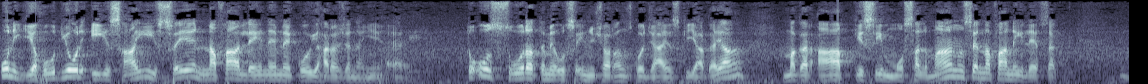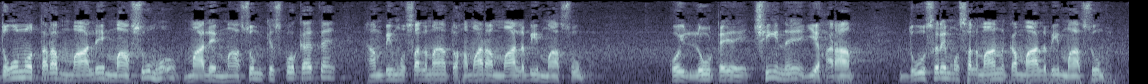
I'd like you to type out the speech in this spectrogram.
ان یہودی اور عیسائی سے نفع لینے میں کوئی حرج نہیں ہے۔ تو اس صورت میں اس انشورنس کو جائز کیا گیا، مگر آپ کسی مسلمان سے نفع نہیں لے سکتے۔ دونوں طرف مال معصوم ہو۔ مال معصوم کس کو کہتے ہیں؟ ہم بھی مسلمان تو ہمارا مال بھی معصوم ہو کوئی لوٹے، چھینے، یہ حرام۔ دوسرے مسلمان کا مال بھی معصوم ہے۔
